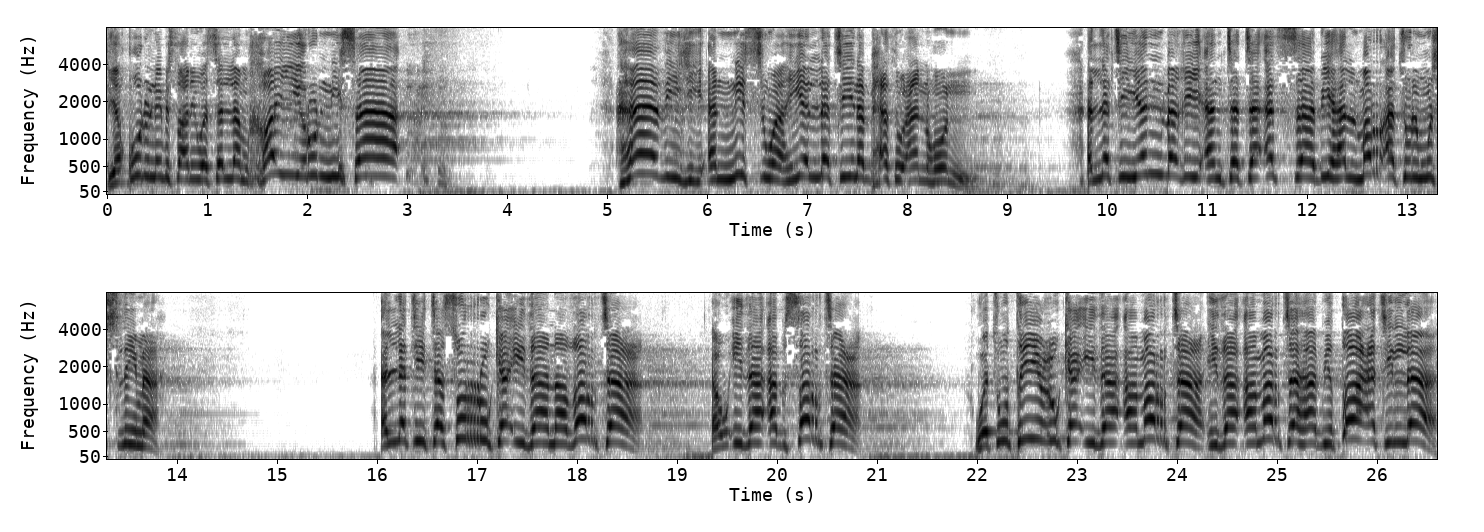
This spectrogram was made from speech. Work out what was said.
يقول النبي صلى الله عليه وسلم خير النساء. هذه النسوة هي التي نبحث عنهن. التي ينبغي أن تتأسى بها المرأة المسلمة التي تسرك إذا نظرت أو إذا أبصرت وتطيعك إذا أمرت إذا أمرتها بطاعة الله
